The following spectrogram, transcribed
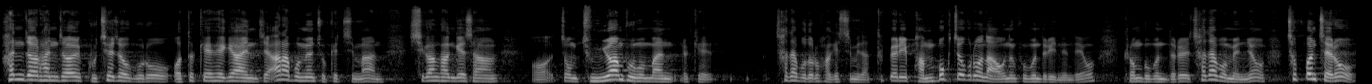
한 절 한 절 구체적으로 어떻게 회개하는지 알아보면 좋겠지만 시간 관계상 어, 좀 중요한 부분만 이렇게 찾아보도록 하겠습니다. 특별히 반복적으로 나오는 부분들이 있는데요. 그런 부분들을 찾아보면요. 첫 번째로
